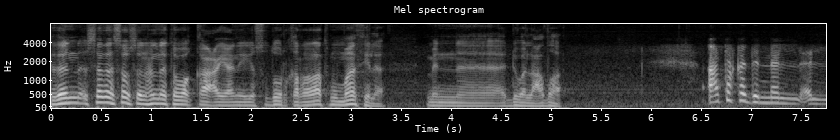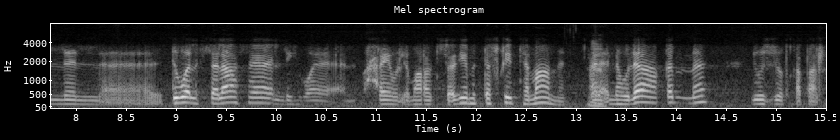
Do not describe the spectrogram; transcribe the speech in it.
اذا أستاذة سوسن هل نتوقع يعني صدور قرارات مماثلة من الدول الأعضاء؟ أعتقد إن الدول الثلاثة اللي هو البحرين والإمارات السعوديه متفقين تماما نعم. على أنه لا قمة بوجود قطر.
